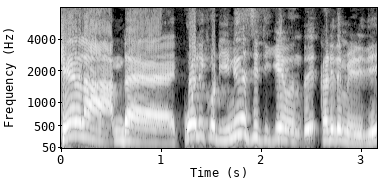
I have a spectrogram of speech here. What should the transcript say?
கேரளா அந்த கோழிக்கோட் யூனிவர்சிட்டிக்கே வந்து கடிதம் எழுதி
